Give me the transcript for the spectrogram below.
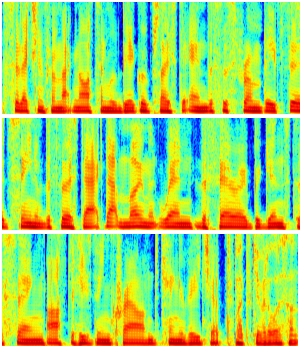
selection from Akhenaten would be a good place to end. This is from the third scene of the first act, that moment when the Pharaoh begins to sing after he's been crowned King of Egypt. Let's give it a listen.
